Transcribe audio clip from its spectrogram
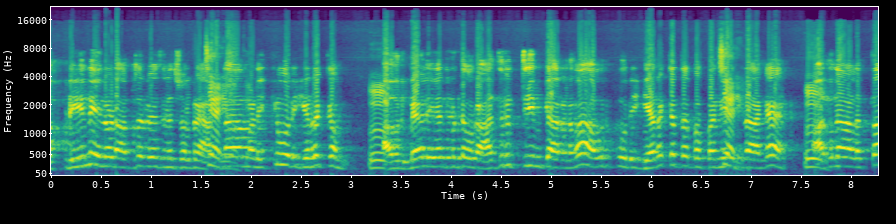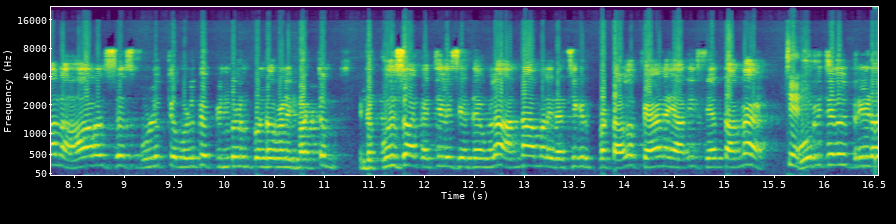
அப்படின்னு என்னோட அப்சர்வேஷன் சொல்றேன். அண்ணாமலைக்கு ஒரு இரக்கம். அவர் மேல ஏற்பட்ட ஒரு அதிருப்தியின் காரணமா அவருக்கு ஒரு இறக்கத்தை இப்ப பண்ணிருக்காங்க அதனால தான் ஆர் எஸ் எஸ் முழுக்க முழுக்க பின்புலம் கொண்டவர்களை மட்டும் இந்த புதுசா கட்சியில சேர்ந்தவங்கள அண்ணாமலை ரசிகர் பட்டாலும் பேனை யாரையும் சேர்த்தாம சரி. ஒரிஜினல் பிரீட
